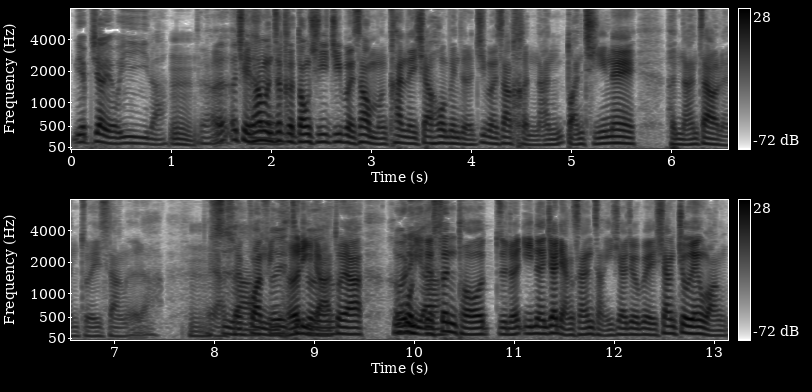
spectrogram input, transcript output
也比较有意义啦。嗯，对，而而且他们这个东西基本上我们看了一下后面的人，基本上很难短期内很难再有人追上了啦。嗯，是啊，冠名合理啦，对啊。如果你的胜投只能赢人家两三场，一下就被像救援王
